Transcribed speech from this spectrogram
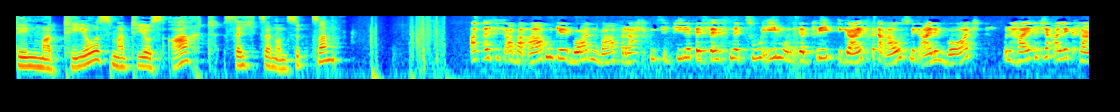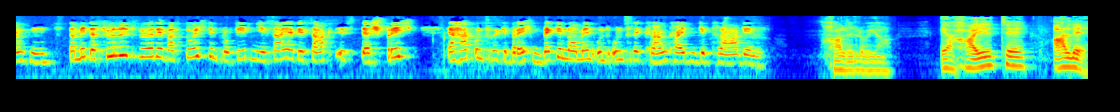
den Matthäus, Matthäus 8, 16 und 17. Als es aber Abend geworden war, brachten sie viele Besessene zu ihm und er trieb die Geister aus mit einem Wort und heilte alle Kranken, damit erfüllt würde, was durch den Propheten Jesaja gesagt ist, der spricht, er hat unsere Gebrechen weggenommen und unsere Krankheiten getragen. Halleluja. Er heilte alle.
